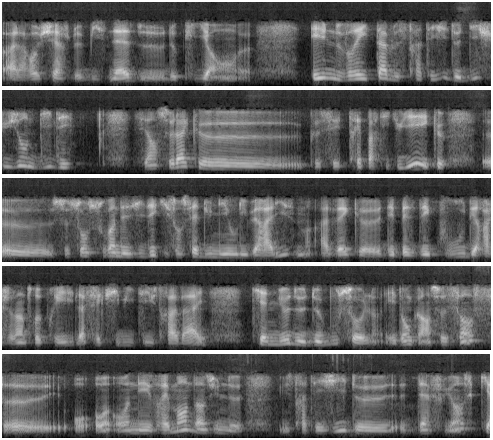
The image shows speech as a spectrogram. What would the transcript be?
à la recherche de business, de clients, et une véritable stratégie de diffusion d'idées. C'est en cela que, c'est très particulier et que euh, ce sont souvent des idées qui sont celles du néolibéralisme, avec euh, des baisses des coûts, des rachats d'entreprises, la flexibilité du travail, tiennent lieu de, boussole. Et donc, en ce sens, euh, on, est vraiment dans une, stratégie d'influence qui,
